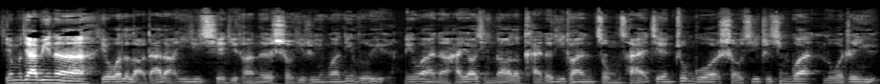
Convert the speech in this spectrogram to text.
节目嘉宾呢，有我的老搭档易居企业集团的首席执行官丁祖玉，另外呢，还邀请到了凯德集团总裁兼中国首席执行官罗振玉。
